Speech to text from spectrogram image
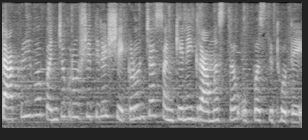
टाकळी व पंचक्रोशीतील शेकडोंच्या संख्येने ग्रामस्थ उपस्थित होते.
